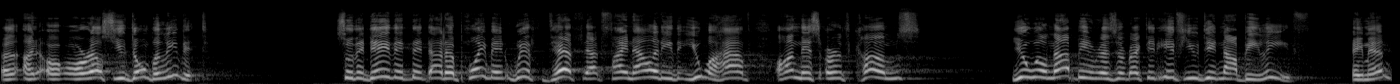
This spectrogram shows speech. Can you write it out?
uh, or, else you don't believe it. So, the day that that appointment with death, that finality that you will have on this earth comes, you will not be resurrected if you did not believe. Amen?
